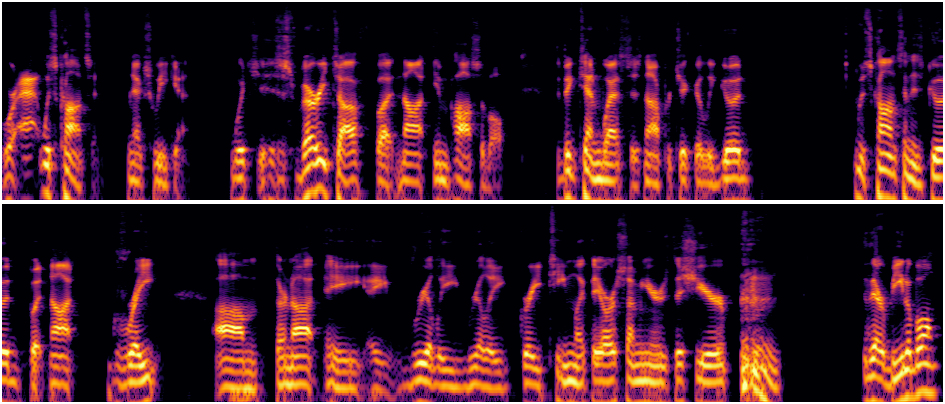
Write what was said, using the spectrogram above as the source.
we're at Wisconsin next weekend, which is very tough but not impossible. The Big Ten West is not particularly good. Wisconsin is good but not great. Um, they're not a a really really great team like they are some years. This year, they're beatable,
